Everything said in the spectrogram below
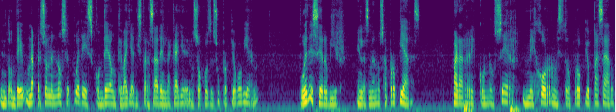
en donde una persona no se puede esconder aunque vaya disfrazada en la calle de los ojos de su propio gobierno, puede servir en las manos apropiadas para reconocer mejor nuestro propio pasado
